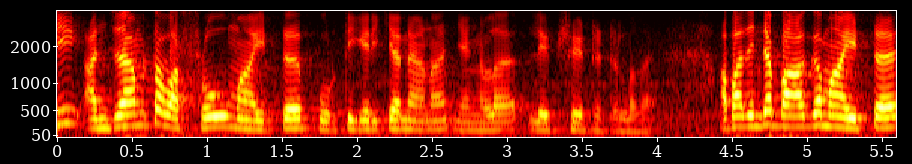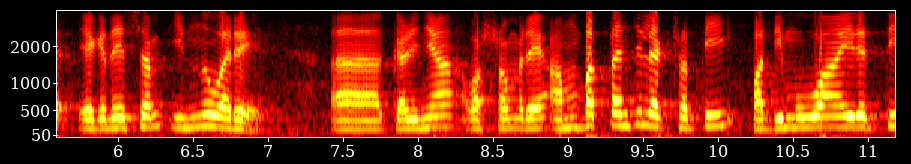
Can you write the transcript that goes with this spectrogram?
ഈ അഞ്ചാമത്തെ വർഷവുമായിട്ട് പൂർത്തീകരിക്കാനാണ് ഞങ്ങൾ ലക്ഷ്യമിട്ടിട്ടുള്ളത്. അപ്പോൾ അതിന്റെ ഭാഗമായിട്ട് ഏകദേശം ഇന്ന് വരെ കഴിഞ്ഞ വർഷം വരെ അമ്പത്തഞ്ച് ലക്ഷത്തി പതിമൂവായിരത്തി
